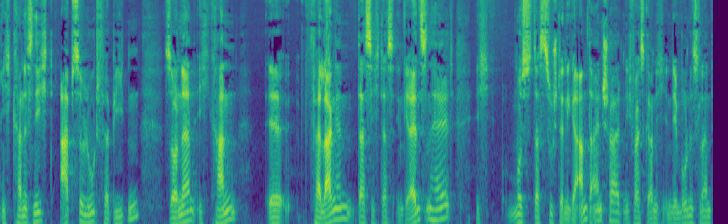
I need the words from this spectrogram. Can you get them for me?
ich kann es nicht absolut verbieten, sondern ich kann äh, verlangen, dass sich das in Grenzen hält. Ich muss das zuständige Amt einschalten. Ich weiß gar nicht in dem Bundesland,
